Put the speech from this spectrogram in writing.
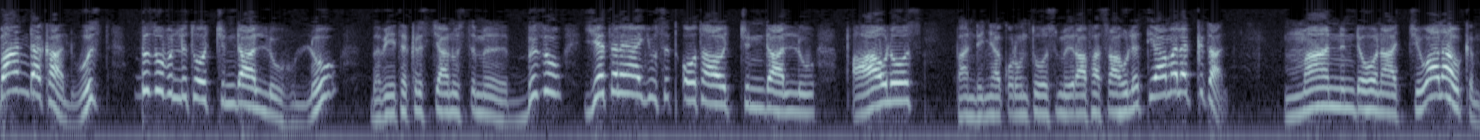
በአንድ አካል ውስጥ ብዙ ብልቶች እንዳሉ ሁሉ በቤተ ክርስቲያን ውስጥም ብዙ የተለያዩ ስጦታዎች እንዳሉ ጳውሎስ በአንደኛ ቆሮንቶስ ምዕራፍ አሥራ ሁለት ያመለክታል። ማን እንደሆናችሁ አላውቅም።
